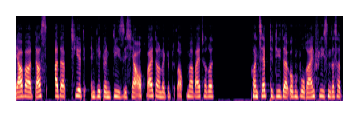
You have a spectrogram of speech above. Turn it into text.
Java das adaptiert, entwickeln die sich ja auch weiter und da gibt es auch immer weitere. Konzepte, die da irgendwo reinfließen. Deshalb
